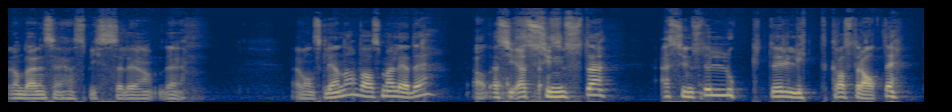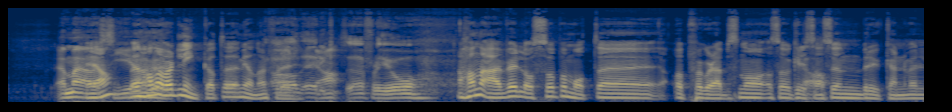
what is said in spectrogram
Men om det er en spiss eller ja, det er vanskelig igjen, da. Hva som er ledig. Ja, Jeg, sy jeg, syns det, jeg syns det lukter litt kastrati. Jeg må jeg ja. si. Men han har vært linka til Mjøndalen ja, før. det Ja. flyr jo Han er vel også på en måte up for grabs nå. Altså Kristiansund bruker han vel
